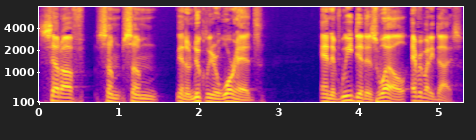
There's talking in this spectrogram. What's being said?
set off some, some, you know, nuclear warheads, and if we did as well, everybody dies.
